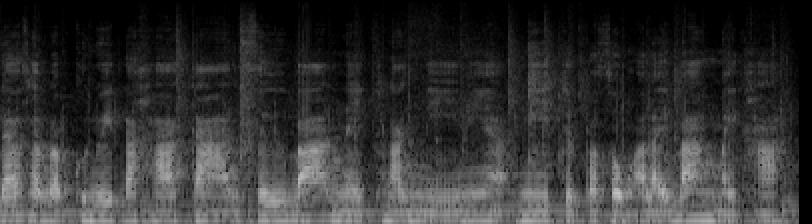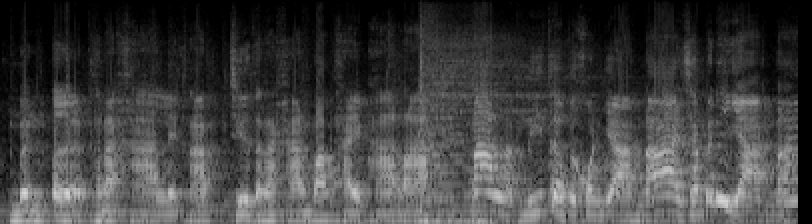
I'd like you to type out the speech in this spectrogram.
แล้วสำหรับคุณวิทย์ล่ะคะการซื้อบ้านในครั้งนี้เนี่ยมีจุดประสงค์อะไรบ้างไหมคะ เหมือนเปิดธนาคารเลยครับ ชื่อธนาคารว่าไทยพาระ บ้านหลังนี้เธอเป็นคนอยากได้ ฉันไม่ได้อยากได้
